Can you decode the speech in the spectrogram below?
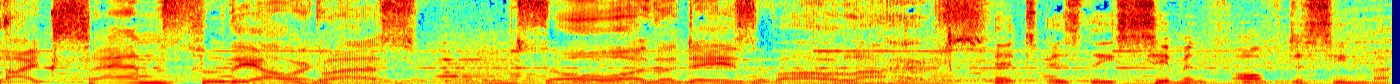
Like sands through the hourglass, so are the days of our lives. It is the 7th of December.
